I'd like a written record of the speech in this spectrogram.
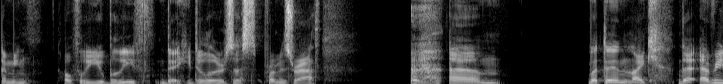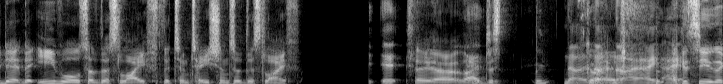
I mean, hopefully you believe that He delivers us from His wrath. um, but then like the everyday, the evils of this life, the temptations of this life. It. Uh, I just No, Go no, ahead. no. I, I I, can see the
